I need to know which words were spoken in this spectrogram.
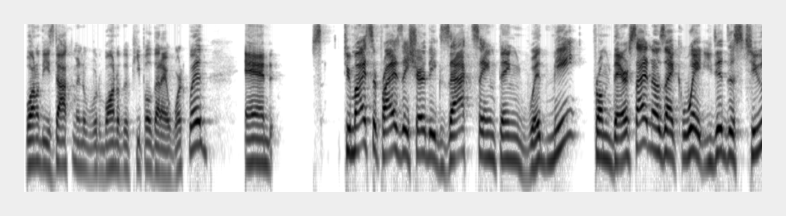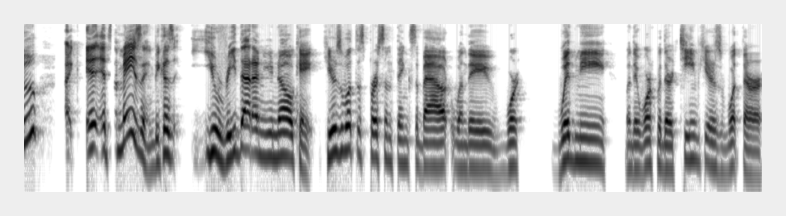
one of these documents with one of the people that I work with, and to my surprise, they shared the exact same thing with me from their side, and I was like, "Wait, you did this too?" Like, it, it's amazing because you read that and you know, okay, here's what this person thinks about when they work with me, when they work with their team. Here's what their,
